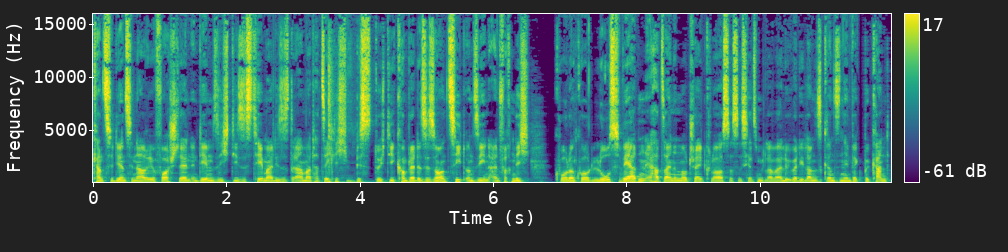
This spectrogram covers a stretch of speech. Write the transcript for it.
Kannst du dir ein Szenario vorstellen, in dem sich dieses Thema, dieses Drama tatsächlich bis durch die komplette Saison zieht und sie ihn einfach nicht quote unquote loswerden. Er hat seine No-Trade-Clause, das ist jetzt mittlerweile über die Landesgrenzen hinweg bekannt.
